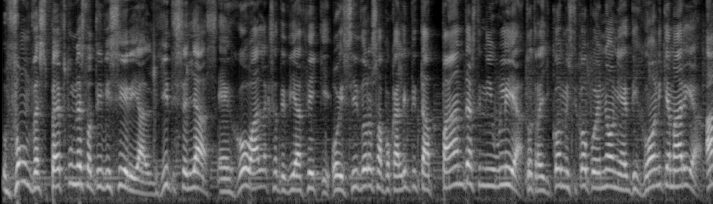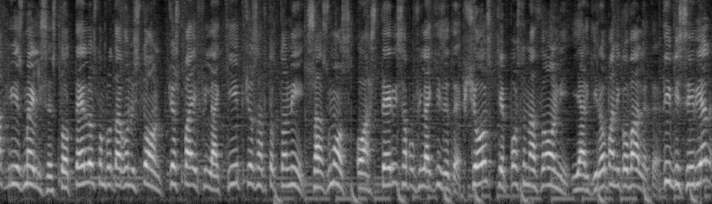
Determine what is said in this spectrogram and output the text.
Βόμβες πέφτουν στο TV Serial. Γη της ελιάς, Εγώ άλλαξα τη διαθήκη. Ο ισίδωρος αποκαλύπτει τα πάντα στην Ιουλία. Το τραγικό μυστικό που ενώνει Εντιγόνη και Μαρία. άγριες μέλισσες, Το τέλος των πρωταγωνιστών. Ποιος πάει φυλακή, ποιος αυτοκτονεί. σασμός, Ο Αστέρης αποφυλακίζεται. Ποιος και πώς τον αθωώνει. Η Αργυρό πανικοβάλλεται. TV Serial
